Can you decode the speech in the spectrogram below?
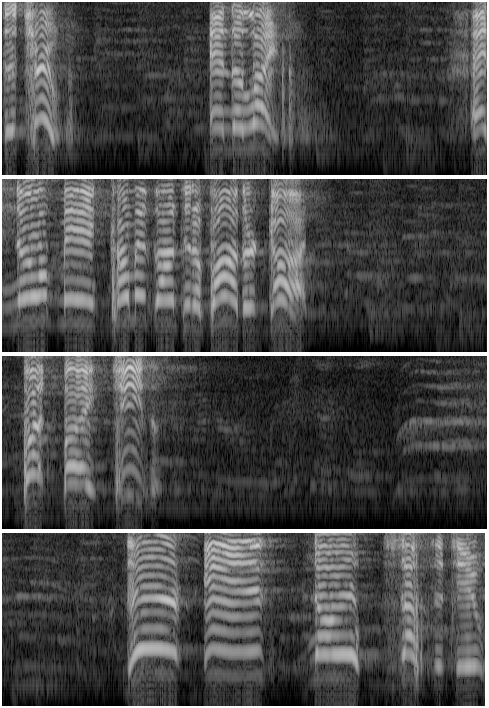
the truth, and the life. And no man cometh unto the Father, God, but by Jesus. There is no substitute.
